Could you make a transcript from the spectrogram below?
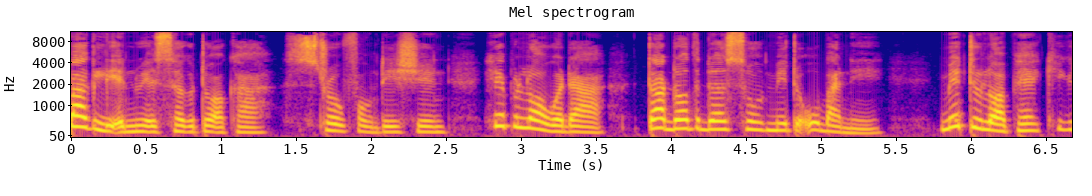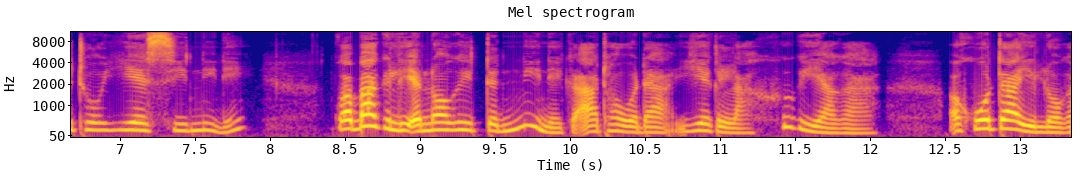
ဘကလီအနွေဆကတော့အခါ Stroke Foundation ဟေပလောဝဒတာဒေါ်တဒဆိုမီတိုဘာနေမီတူလော်ဖဲခိကတိုယက်စီနီနေကွာဘကလီအနော်ဂီတနီနေကအားထောဝဒယက်ကလာခုကရကအခိုးတိုင်လောက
